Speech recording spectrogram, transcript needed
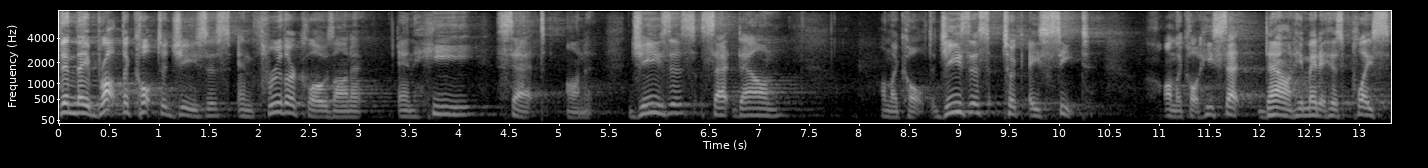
Then they brought the colt to Jesus and threw their clothes on it, and he sat on it. Jesus sat down on the colt. Jesus took a seat on the colt. He sat down, he made it his place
